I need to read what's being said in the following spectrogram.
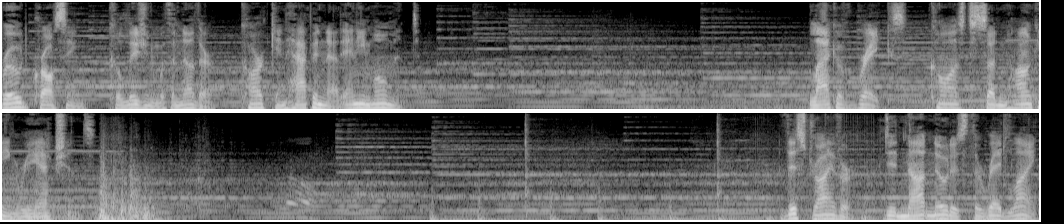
Road crossing, collision with another car can happen at any moment. Lack of brakes caused sudden honking reactions. This driver did not notice the red light.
